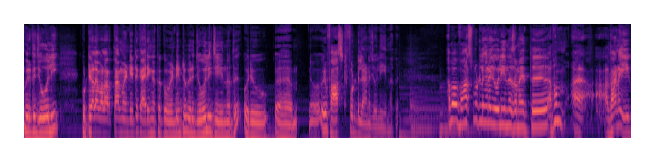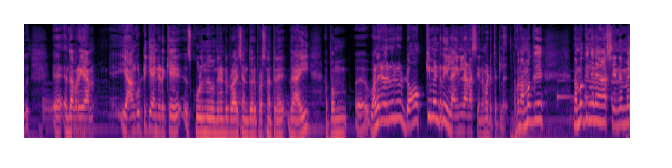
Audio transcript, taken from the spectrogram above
ഇവർക്ക് ജോലി കുട്ടികളെ വളർത്താൻ വേണ്ടിയിട്ട് കാര്യങ്ങൾക്കൊക്കെ വേണ്ടിയിട്ട് ഇവർ ജോലി ചെയ്യുന്നത് ഒരു ഒരു ഫാസ്റ്റ് ഫുഡിലാണ് ജോലി ചെയ്യുന്നത്. അപ്പോൾ ഫാസ്റ്റ് ഫുഡിൽ ഇങ്ങനെ ജോലി ചെയ്യുന്ന സമയത്ത് അപ്പം അതാണ് ഈ എന്താ പറയുക ഈ ആൺകുട്ടിക്ക് അതിന്റെ ഇടയ്ക്ക് സ്കൂളിൽ നിന്ന് ഒന്ന് രണ്ട് പ്രാവശ്യം എന്തോ ഒരു പ്രശ്നത്തിന് ഇതായി. അപ്പം വളരെ ഒരു ഒരു ഡോക്യുമെന്ററി ലൈനിലാണ് ആ സിനിമ എടുത്തിട്ടുള്ളത്. അപ്പം നമുക്ക് നമുക്കിങ്ങനെ ആ സിനിമ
